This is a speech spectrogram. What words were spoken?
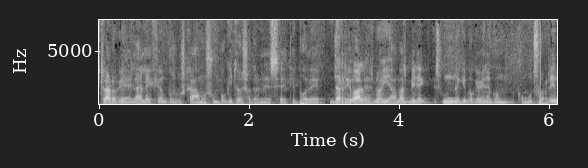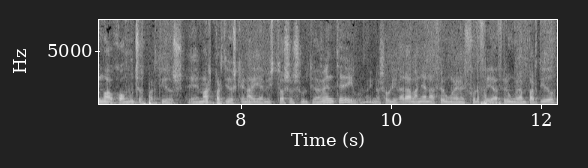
Claro que en la elección pues buscábamos un poquito eso, tener ese tipo de, rivales. ¿no? Y además viene, es un equipo que viene con, con mucho ritmo, ha jugado muchos partidos, eh, más partidos que nadie amistosos últimamente. Y, bueno, y nos obligará mañana a hacer un gran esfuerzo y a hacer un gran partido.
